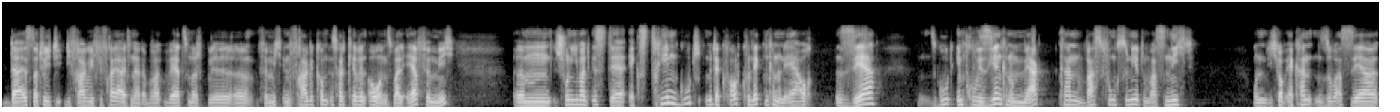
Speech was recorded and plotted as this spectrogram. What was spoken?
da ist natürlich die, die, Frage, wie viel Freiheiten hat. Aber wer zum Beispiel äh, für mich in Frage kommt, ist halt Kevin Owens, weil er für mich ähm, schon jemand ist, der extrem gut mit der Crowd connecten kann und er auch sehr gut improvisieren kann und merken kann, was funktioniert und was nicht. Und ich glaube, er kann sowas sehr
